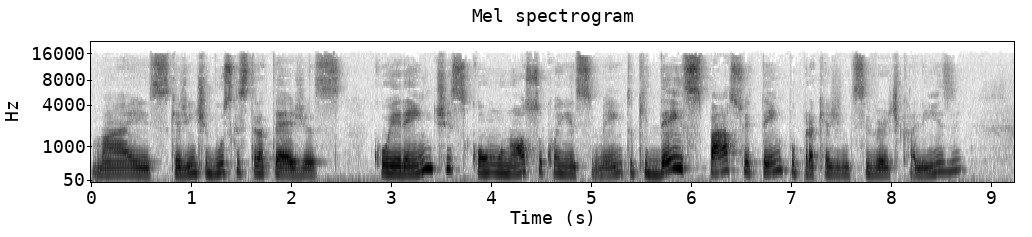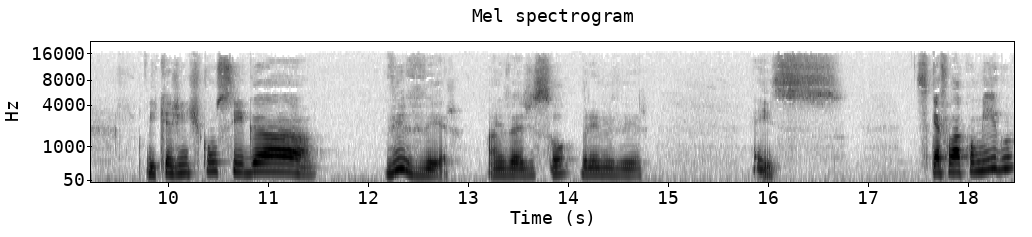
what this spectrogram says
Mas que a gente busque estratégias coerentes com o nosso conhecimento, que dê espaço e tempo para que a gente se verticalize e que a gente consiga viver ao invés de sobreviver. É isso. Se quer falar comigo,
